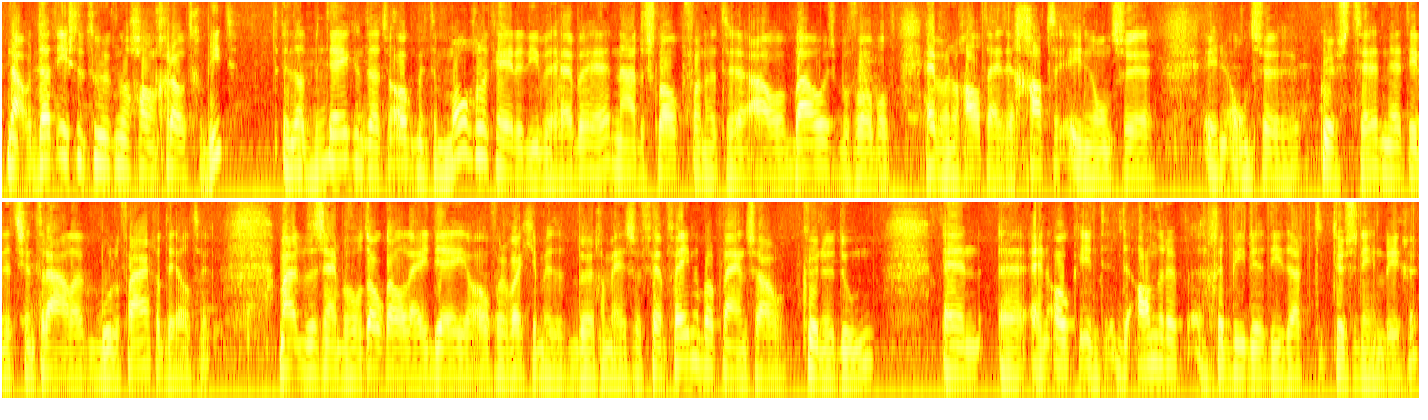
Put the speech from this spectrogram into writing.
nou, dat is natuurlijk nogal een groot gebied. En dat mhm. betekent dat we ook met de mogelijkheden die we hebben, hè, na de sloop van het uh, oude bouwers bijvoorbeeld, hebben we nog altijd een gat in onze, in onze kust, hè, net in het centrale boulevardgedeelte. Maar er zijn bijvoorbeeld ook allerlei ideeën over wat je met het burgemeester Van zou kunnen doen. En, uh, en ook in de andere gebieden die daar tussenin liggen.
